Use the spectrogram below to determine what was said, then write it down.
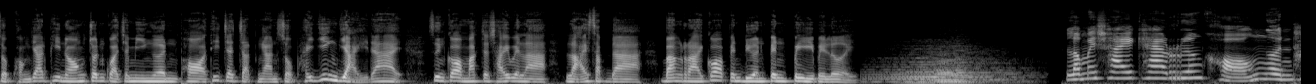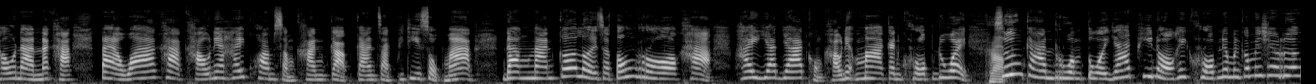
ศพของญาติพี่น้องจนกว่าจะมีเงินพอที่จะจัดงานศพให้ยิ่งใหญ่ได้ ซึ่งก็มักจะใช้เวลาหลายสัปดาห์ บางรายก็เป็นเดือนเป็นปีไปเลย แล้วไม่ใช่แค่เรื่องของเงินเท่านั้นนะคะ แต่ว่าค่ะเขาเนี่ยให้ความสำคัญกับการจัดพิธีศพมาก ดังนั้นก็เลยจะต้องรอค่ะ ให้ญาติญาติๆของเขาเนี่ยมากันครบด้วยครับซึ่งการรวมตัวญาติพี่น้องให้ครบเนี่ยมันก็ไม่ใช่เรื่อง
